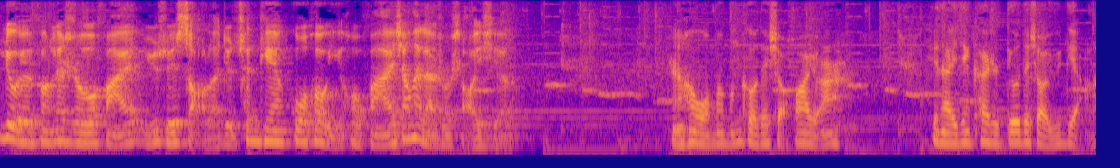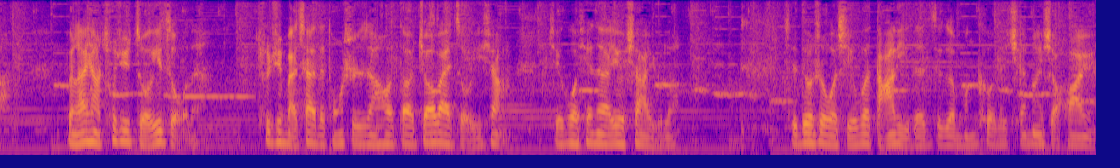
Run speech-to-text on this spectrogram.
六月份那时候反而雨水少了，就春天过后以后反而相对来说少一些了。然后我们门口的小花园，现在已经开始丢的小雨点了。本来想出去走一走的，出去买菜的同时，然后到郊外走一下，结果现在又下雨了。这都是我媳妇打理的这个门口的前门小花园。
